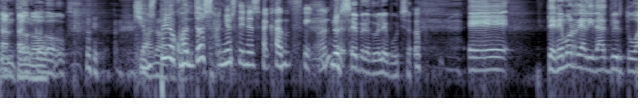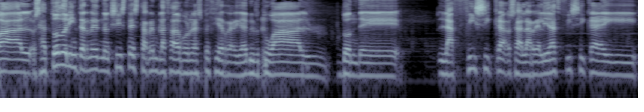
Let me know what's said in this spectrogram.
Tam Tam Go. com. Dios, no, pero. ¿cuántos años tiene esa canción? No sé, pero duele mucho. Eh, tenemos realidad virtual. O sea, todo el internet no existe, está reemplazado por una especie de realidad virtual donde la física, o sea, la realidad física y,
